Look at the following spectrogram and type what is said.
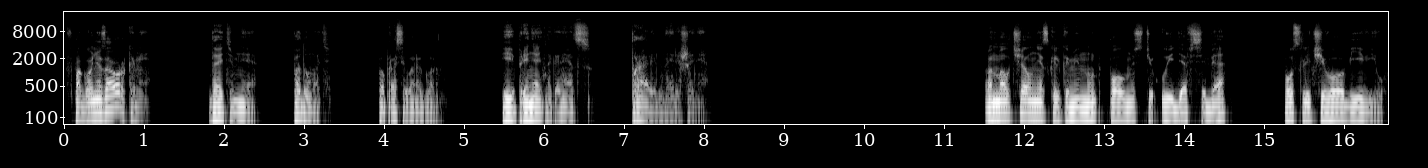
в погоню за орками!» «Дайте мне подумать», — попросил Арагорн. «И принять, наконец, правильное решение». Он молчал несколько минут, полностью уйдя в себя, после чего объявил.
